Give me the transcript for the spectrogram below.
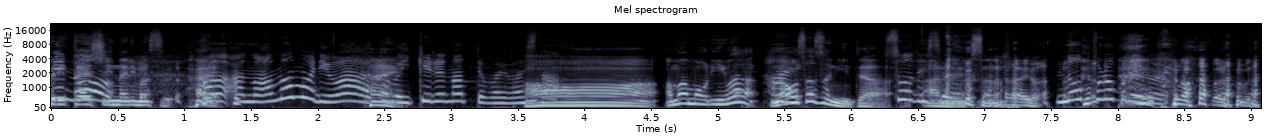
目り返しにのなります。はい。ああの雨漏りははい。多分いけるなって思いました、ああ雨漏りははい。直さずにじゃあ、そうです。あのさんの場合は。ノープロブレム。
